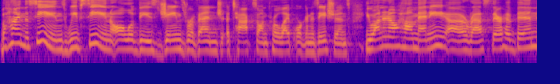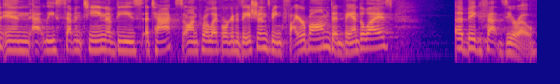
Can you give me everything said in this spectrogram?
behind the scenes we've seen all of these Jane's revenge attacks on pro-life organizations. You want to know how many uh, arrests there have been in at least 17 of these attacks on pro-life organizations being firebombed and vandalized? a big fat zero.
